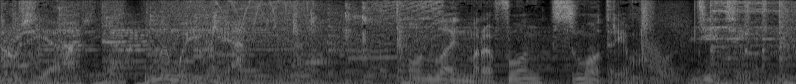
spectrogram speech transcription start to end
друзья на маяке. Онлайн-марафон «Смотрим. Дети».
